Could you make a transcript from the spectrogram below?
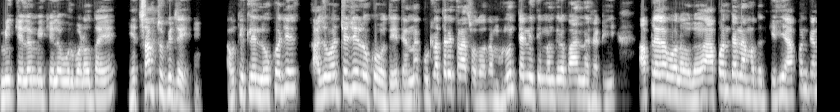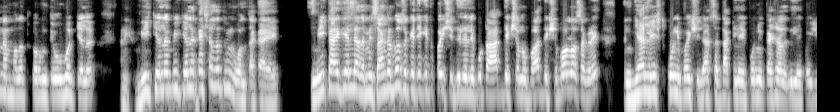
मी केलं मी केलं उरबडवताय हे साफ चुकीचं आहे. अहो तिथले लोक जे आजूबाजूचे जे लोक होते त्यांना कुठला तरी त्रास होत होता. म्हणून त्यांनी ते मंदिर बांधण्यासाठी आपल्याला बोलावलं. आपण त्यांना मदत केली. आपण त्यांना मदत करून ते उभं केलं. आणि मी केलं मी केलं. कशाला तुम्ही बोलता काय? मी काय केलं? आता मी सांगत बसो किती किती पैसे दिलेले? कुठं अध्यक्ष उपाध्यक्ष? बोलवा सगळे. आणि घ्या लिस्ट कोणी पैसे जास्त टाकले? कोणी कशाला दिले पैसे?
